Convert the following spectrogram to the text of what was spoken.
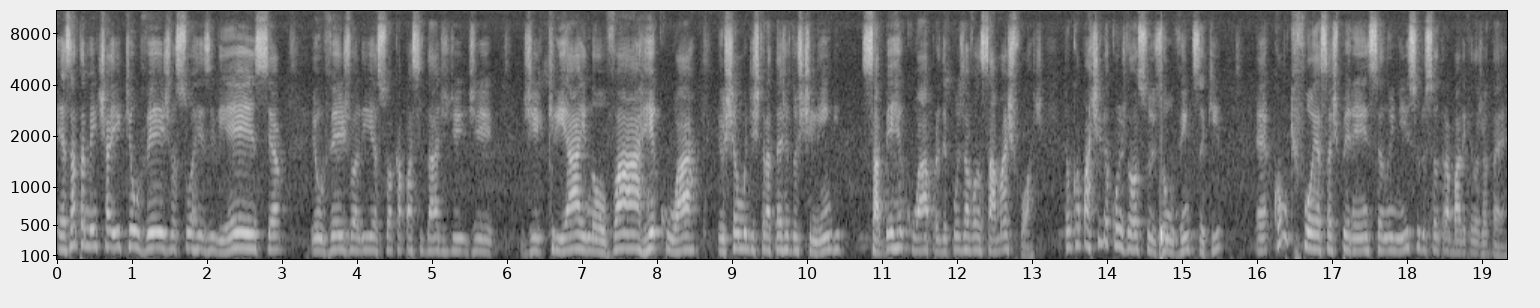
exatamente aí que eu vejo a sua resiliência, eu vejo ali a sua capacidade de, de de criar, inovar, recuar. Eu chamo de estratégia do estilingue, saber recuar para depois avançar mais forte. Então, compartilha com os nossos ouvintes aqui é, como que foi essa experiência no início do seu trabalho aqui na JR.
